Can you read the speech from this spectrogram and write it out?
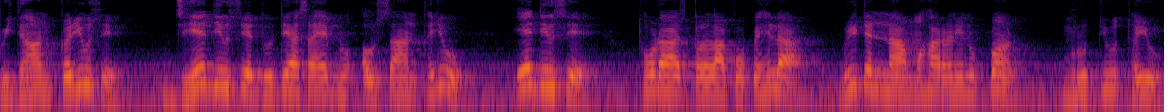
વિધાન કર્યું છે. જે દિવસે દુધિયા સાહેબનું અવસાન થયું, એ દિવસે થોડા જ કલાકો પહેલાં બ્રિટનના મહારાણીનું પણ મૃત્યુ થયું.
